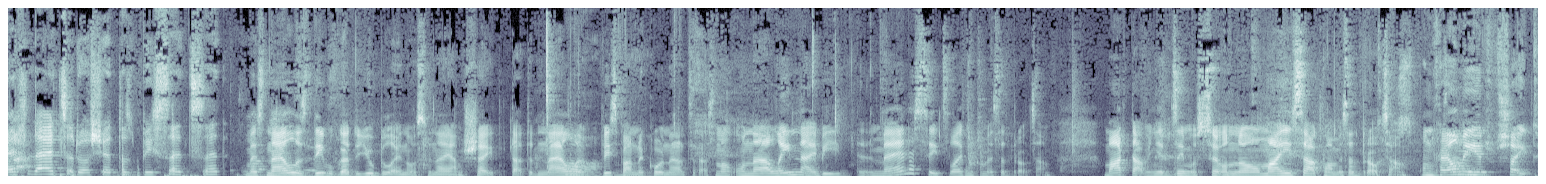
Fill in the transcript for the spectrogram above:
Es neatceros, jo tas bija sen. Mēs Nēlas divu gadu jubileju nosvinējām šeit. Tātad Nēla oh. vispār neko neatcerās. Nu, un Linnai bija mēnesīts, laikam, kad mēs atbraucām. Martā viņa ir dzimusi, un uh, maija sākumā mēs atbraucām. Un Helmija ir šeit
